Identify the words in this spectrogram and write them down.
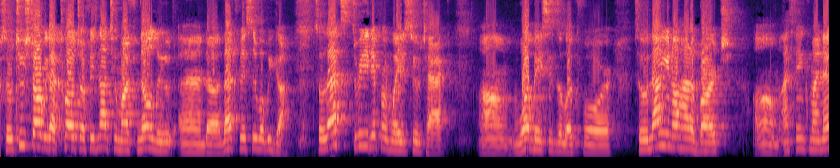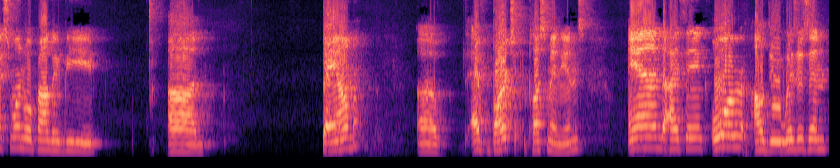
So two star, we got 12 trophies, not too much, no loot, and uh, that's basically what we got. So that's three different ways to attack, um, what bases to look for. So now you know how to barch. Um, I think my next one will probably be uh, Bam, uh, Barch plus minions. And I think, or I'll do Wizards and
